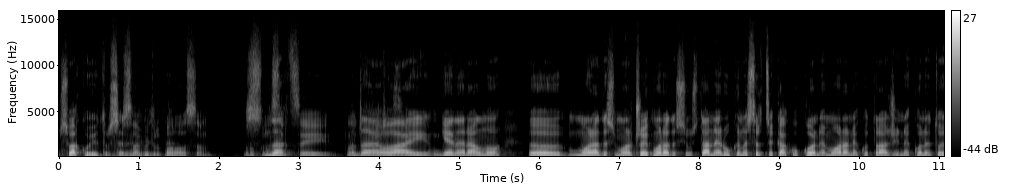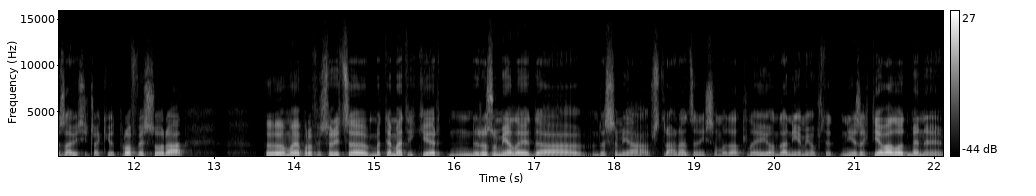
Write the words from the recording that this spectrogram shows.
svako jutro se. svako jutro pola osam, ruku na srce i Da, ovaj, generalno uh, mora da se, mora, čovjek mora da se ustane, ruka na srce kako ko ne mora, neko traži, neko ne, to je zavisi čak i od profesora. E, Moja profesorica matematike razumjela je da, da sam ja stranac, da nisam odatle i onda nije mi uopšte, nije zahtijevala od mene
